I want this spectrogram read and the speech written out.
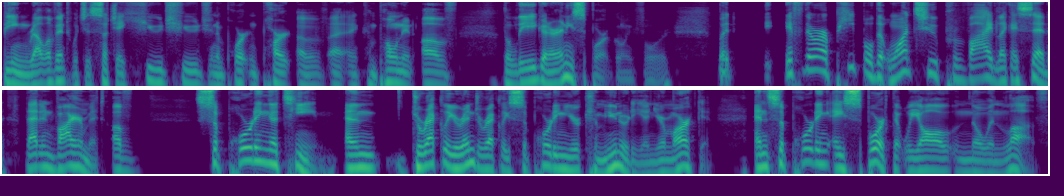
being relevant, which is such a huge, huge and important part of uh, a component of the league or any sport going forward. But if there are people that want to provide, like I said, that environment of supporting a team and directly or indirectly supporting your community and your market and supporting a sport that we all know and love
